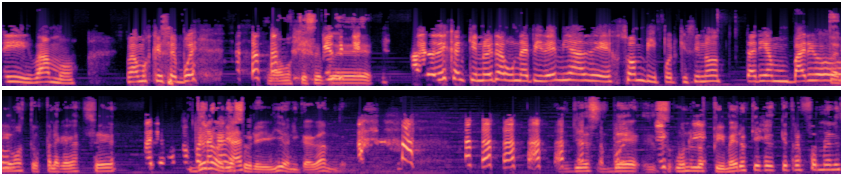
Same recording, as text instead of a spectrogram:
sí, vamos. Vamos que se puede. Vamos que se puede. Agradezcan que no era una epidemia de zombies, porque si no estarían varios. Estaríamos todos para la cagada. Sí. estaríamos todos Yo para no la habría cagada. sobrevivido ni cagando. Yo es, de- es uno de los primeros que, que transforman en.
